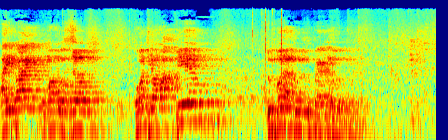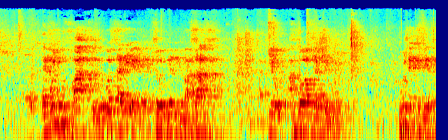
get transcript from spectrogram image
Aí vai uma moção onde é um apelo dos moradores do Parque da Rodovia. É muito fácil, eu gostaria que o Pedro me passasse aqui a foto já chegou. Por gentileza.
